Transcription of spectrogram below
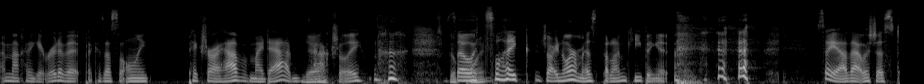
I'm not gonna get rid of it because that's the only picture I have of my dad. Yeah. Actually, It's a good so point. it's like ginormous, but I'm keeping it. so yeah, that was just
